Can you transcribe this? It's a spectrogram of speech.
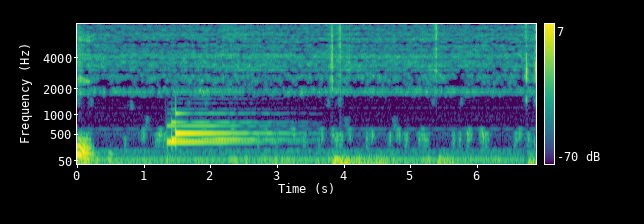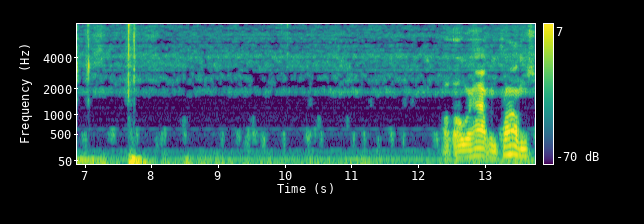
Hmm. oh, we're having problems.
